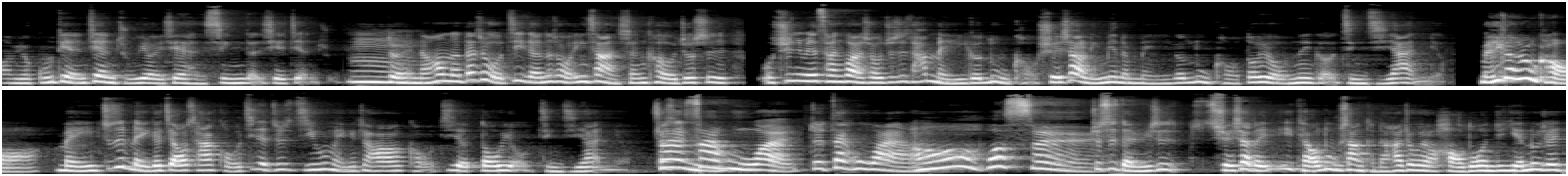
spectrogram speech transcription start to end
嗯有古典的建筑，也有一些很新的一些建筑。嗯，对，然后呢，但是我记得那时候我印象很深刻，就是我去那边参观的时候，就是它每一个路口，学校里面的每一个路口都有那个紧急按钮。每一个入口哦，每就是每个交叉口，我记得就是几乎每个交叉口，记得都有紧急按钮。在在户外，就在户外啊！哦，哇塞，就是等于是学校的一条路上，可能它就会有好多，你就沿路就会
